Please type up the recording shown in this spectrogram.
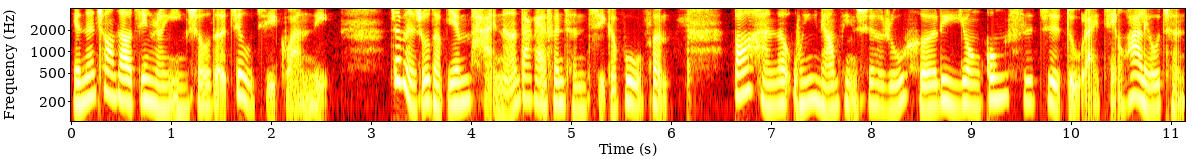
也能创造惊人营收的救济管理。这本书的编排呢，大概分成几个部分，包含了无印良品是如何利用公司制度来简化流程，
